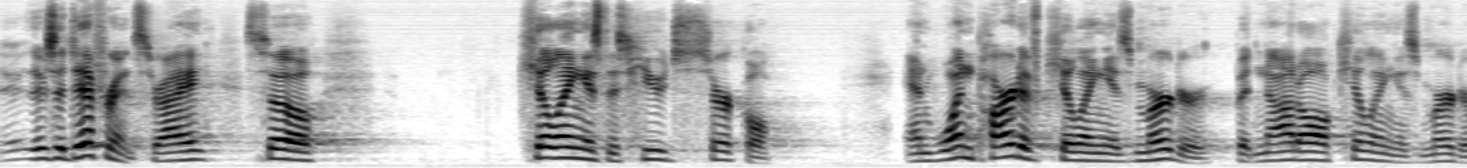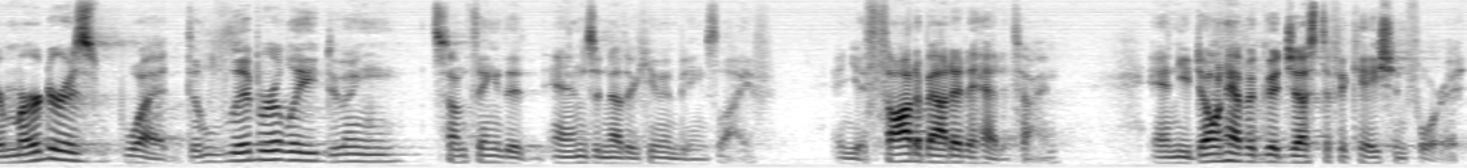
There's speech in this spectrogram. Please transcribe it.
There's a difference, right? So, killing is this huge circle. And one part of killing is murder, but not all killing is murder. Murder is what? Deliberately doing something that ends another human being's life. And you thought about it ahead of time, and you don't have a good justification for it.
